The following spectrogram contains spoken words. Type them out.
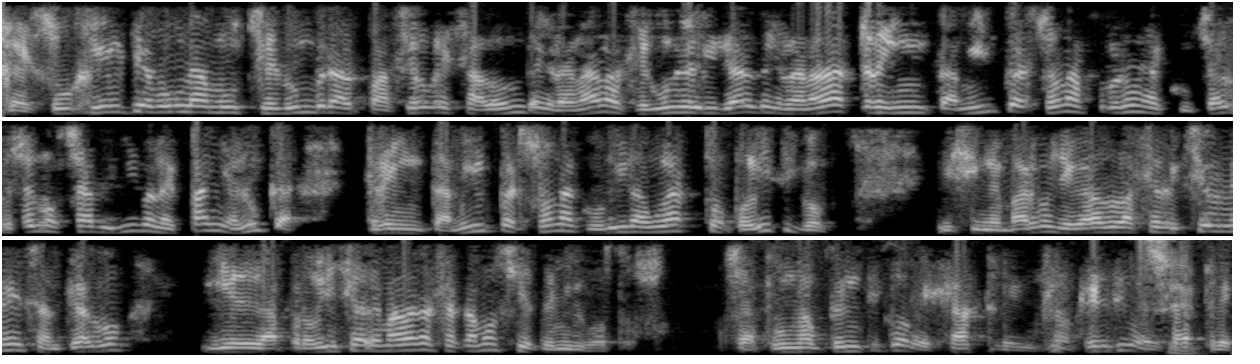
Jesús Gil llevó una muchedumbre al Paseo de Salón de Granada. Según el ideal de Granada, 30.000 personas fueron a escuchar. Eso no se ha vivido en España nunca. 30.000 personas acudir a un acto político. Y sin embargo, llegaron las elecciones en Santiago y en la provincia de Málaga sacamos 7.000 votos. O sea, fue un auténtico desastre, un auténtico desastre.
